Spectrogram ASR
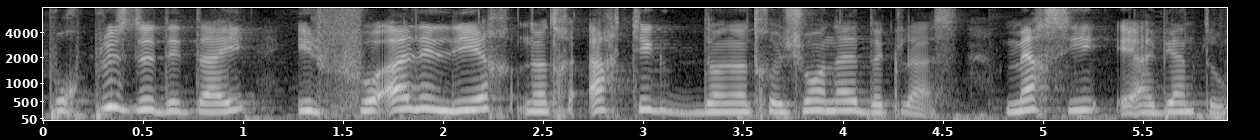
Pour plus de détails, il faut aller lire notre article dans notre journal de classe. Merci et à bientôt.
